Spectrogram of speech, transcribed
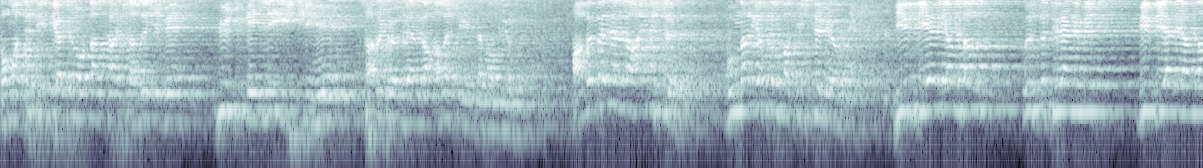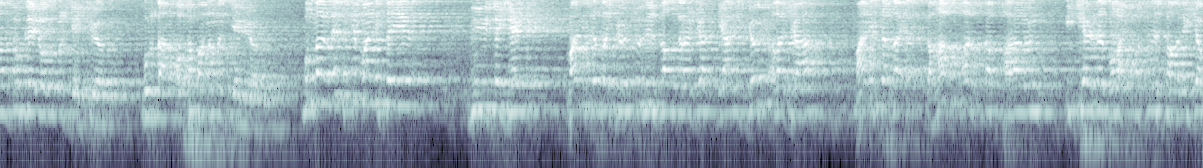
domates ihtiyacını oradan karşıladığı gibi 150 işçiyi Sarıgöl'den ve Alaşehir'den alıyor. ABB'lerle aynısı. Bunlar yapılmak isteniyor. Bir diğer yandan hızlı trenimiz, bir diğer yandan duble yolumuz geçiyor. Buradan otobanımız geliyor. Bunların hepsi Manisa'yı büyütecek, Manisa'da göçü hızlandıracak, yani göç alacağız. Manisa'da daha fazla paranın içeride dolaşmasını sağlayacak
